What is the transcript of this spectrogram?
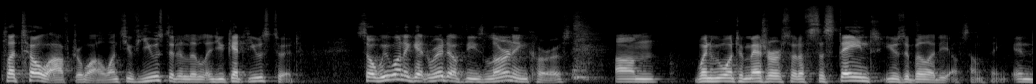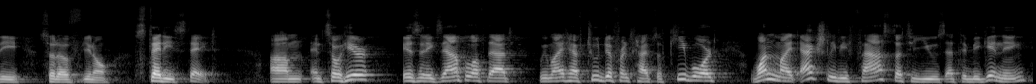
plateau after a while, once you've used it a little and you get used to it. So we want to get rid of these learning curves um, when we want to measure sort of sustained usability of something in the sort of you know, steady state. Um, and so here is an example of that. We might have two different types of keyboard. One might actually be faster to use at the beginning,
